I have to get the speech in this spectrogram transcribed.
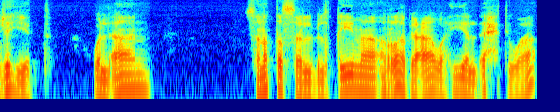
جيد. والآن سنتصل بالقيمة الرابعة وهي الاحتواء.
